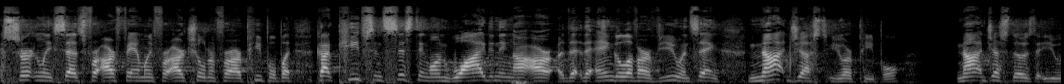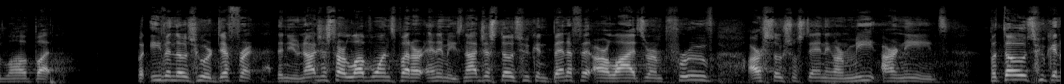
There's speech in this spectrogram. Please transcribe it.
certainly says for our family, for our children, for our people, but God keeps insisting on widening our, our the, the angle of our view and saying, not just your people, not just those that you love, but but even those who are different than you, not just our loved ones, but our enemies, not just those who can benefit our lives or improve our social standing or meet our needs, but those who can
